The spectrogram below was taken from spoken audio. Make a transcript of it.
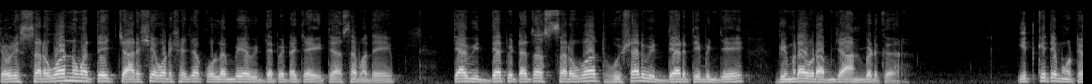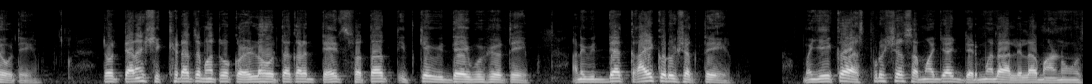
त्यावेळी सर्वानुमते चारशे वर्षाच्या कोलंबिया विद्यापीठाच्या इतिहासामध्ये त्या विद्यापीठाचा सर्वात हुशार विद्यार्थी म्हणजे भीमराव रामजी आंबेडकर. इतके ते मोठे होते. तर त्यांना शिक्षणाचं महत्त्व कळलं होतं कारण ते स्वतः इतके विद्याविमुखी होते. आणि विद्या काय करू शकते? म्हणजे एका अस्पृश्य समाजात जन्माला आलेला माणूस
